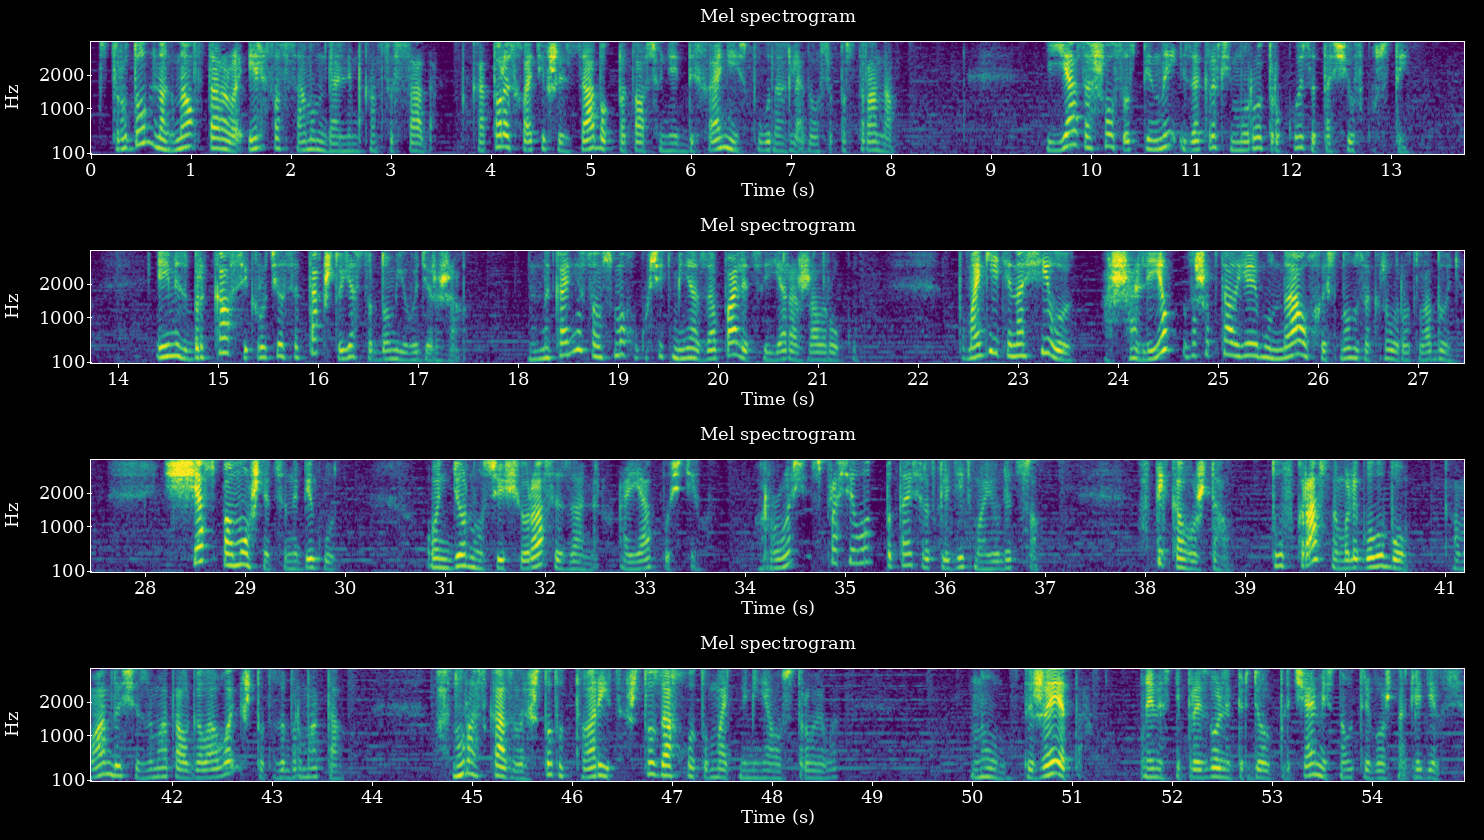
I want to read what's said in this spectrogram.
С трудом нагнал старого эльфа в самом дальнем конце сада, который, схватившись за бок, пытался унять дыхание и испуганно оглядывался по сторонам. Я зашел со спины и, закрыв ему рот рукой, затащил в кусты. Эмис брыкался и крутился так, что я с трудом его держал. Наконец он смог укусить меня за палец, и я разжал руку. «Помогите, насилую!» «Ошалел?» – зашептал я ему на ухо и снова закрыл рот ладонью. «Сейчас помощницы набегут!» Он дернулся еще раз и замер, а я отпустил. «Рось?» – спросил он, пытаясь разглядеть мое лицо. «А ты кого ждал? Ту в красном или голубом?» Командующий замотал головой, что-то забормотал. Ну, рассказывай, что тут творится, что за охоту мать на меня устроила? Ну, ты же это... Эмис непроизвольно передел плечами и снова тревожно огляделся.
